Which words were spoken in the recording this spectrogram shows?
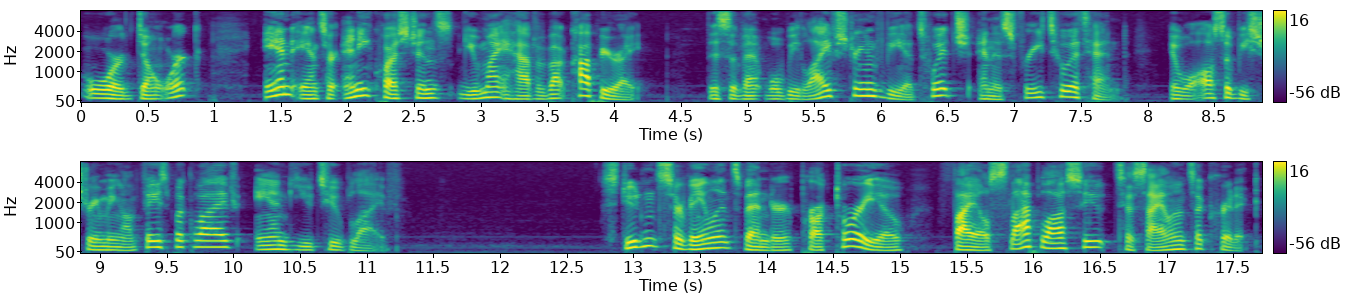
or don't work, and answer any questions you might have about copyright. This event will be live streamed via Twitch and is free to attend. It will also be streaming on Facebook Live and YouTube Live. Student surveillance vendor Proctorio files SLAPP lawsuit to silence a critic.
